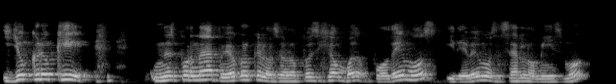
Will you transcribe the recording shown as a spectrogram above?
Y yo creo que, no es por nada, pero yo creo que los europeos dijeron, bueno, podemos y debemos hacer lo mismo.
